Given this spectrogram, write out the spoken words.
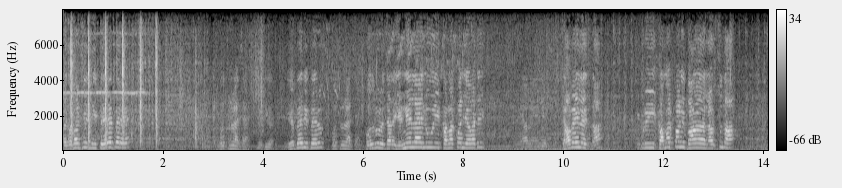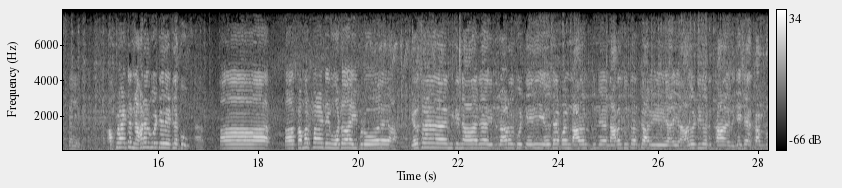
పెద్ద మనిషి నీ పేరే పేరే. ఏ పేరు నీ పేరు? పొదురు చాలా ఎన్నేళ్ళ నువ్వు ఈ కమర్ పని చేయబట్టి? యాభై ఏళ్ళు ఏళ్ళు అవుతుందా? ఇప్పుడు ఈ కమర్ పని బాగా నడుస్తుందా? అప్పుడు అంటే నాడలు కొట్టేది ఎట్లకు? కమర్ పని అంటే ఓట ఇప్పుడు వ్యవసాయానికి నాడలు కొట్టేది వ్యవసాయ పని నాగలు నాగలు దుంతానికి అవి అదొకటి చేసే కర్లు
